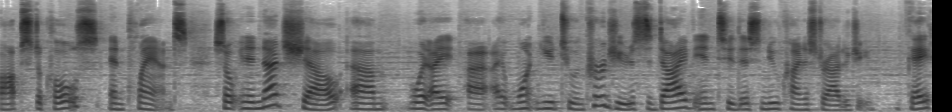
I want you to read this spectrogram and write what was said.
obstacles and plans. So, in a nutshell, um, what I uh, I want you to encourage you is to dive into this new kind of strategy. Okay.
